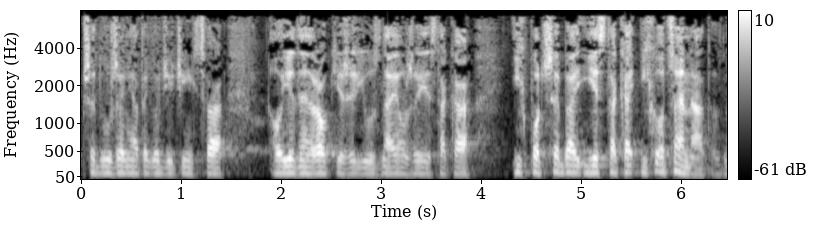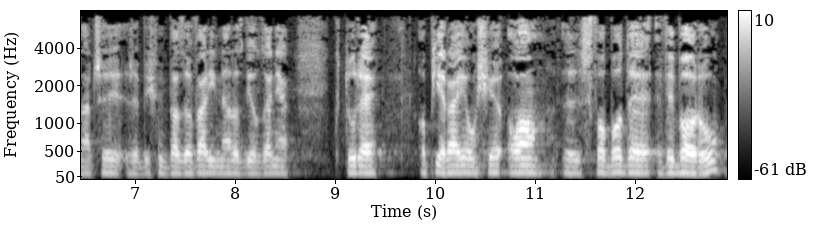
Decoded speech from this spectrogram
przedłużenia tego dzieciństwa o jeden rok, jeżeli uznają, że jest taka ich potrzeba i jest taka ich ocena. To znaczy, żebyśmy bazowali na rozwiązaniach, które opierają się o swobodę wyboru.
